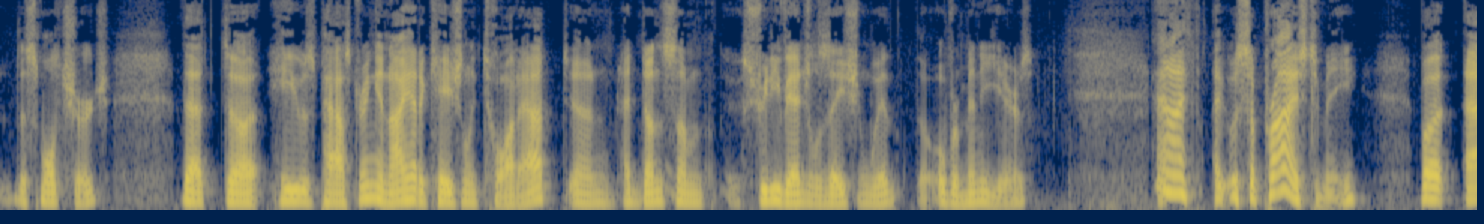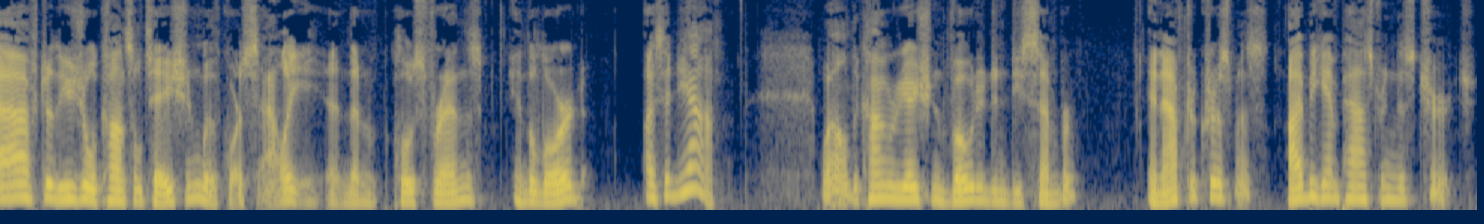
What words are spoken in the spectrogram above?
the small church that uh, he was pastoring, and I had occasionally taught at and had done some street evangelization with over many years. And I, it was a surprise to me, but after the usual consultation with, of course, Sally and then close friends in the Lord, I said, yeah. Well, the congregation voted in December, and after Christmas, I began pastoring this church.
